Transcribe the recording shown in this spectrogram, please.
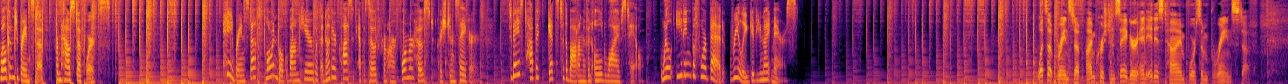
Welcome to Brain Stuff from How Stuff Works. Hey, Brain Stuff, Lauren Vogelbaum here with another classic episode from our former host, Christian Sager. Today's topic gets to the bottom of an old wives' tale. Will eating before bed really give you nightmares? What's up, Brain Stuff? I'm Christian Sager, and it is time for some Brain Stuff.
